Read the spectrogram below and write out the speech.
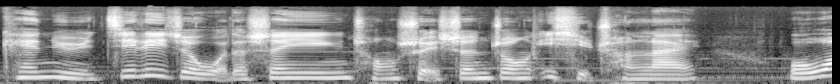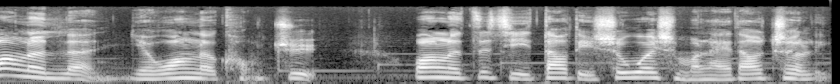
K 女激励着我的声音从水声中一起传来。我忘了冷，也忘了恐惧，忘了自己到底是为什么来到这里，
